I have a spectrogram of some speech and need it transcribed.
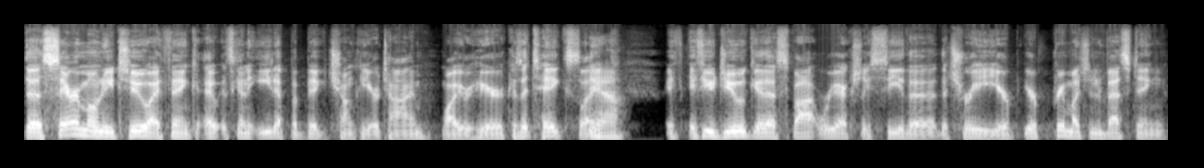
The ceremony too, I think uh, it's going to eat up a big chunk of your time while you're here because it takes like yeah. if, if you do get a spot where you actually see the the tree, you're you're pretty much investing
